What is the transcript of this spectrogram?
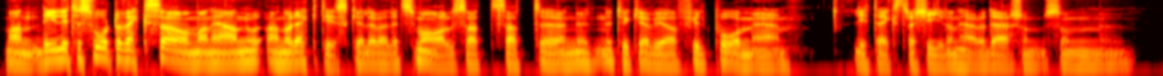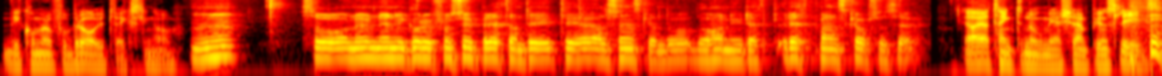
man, det är lite svårt att växa om man är ano- anorektisk eller väldigt smal. Så, att, så att, eh, nu, nu tycker jag vi har fyllt på med lite extra kilon här och där som, som vi kommer att få bra utväxling av. Mm. Så nu när ni går från superettan till, till allsvenskan, då, då har ni rätt, rätt manskap så att säga. Ja, jag tänkte nog mer Champions League.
